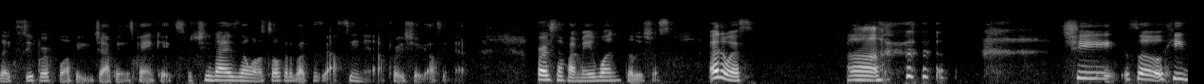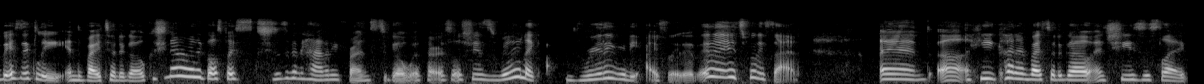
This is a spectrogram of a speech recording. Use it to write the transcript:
like super fluffy Japanese pancakes, which you guys know what I'm talking about because y'all seen it. I'm pretty sure y'all seen it. First off, I made one, delicious. Anyways, uh, she so he basically invites her to go because she never really goes places. She doesn't really have any friends to go with her, so she's really like really really isolated. It's really sad. And uh, he kind of invites her to go, and she's just like,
